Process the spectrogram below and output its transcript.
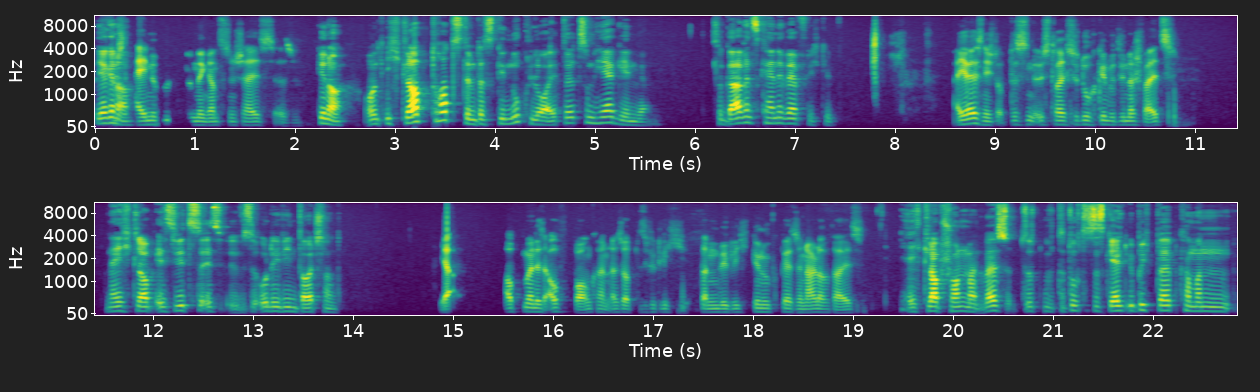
ja, genau. Einrücken und den ganzen Scheiß. Also. Genau. Und ich glaube trotzdem, dass genug Leute zum Hergehen werden. Sogar wenn es keine Wehrpflicht gibt. Ah, ich weiß nicht, ob das in Österreich so durchgehen wird wie in der Schweiz. Nein, ich glaube, es wird so, es, oder wie in Deutschland. Ja, ob man das aufbauen kann, also ob das wirklich dann wirklich genug Personal auch da ist. Ja, ich glaube schon, man, weißt, dadurch, dass das Geld übrig bleibt, kann man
